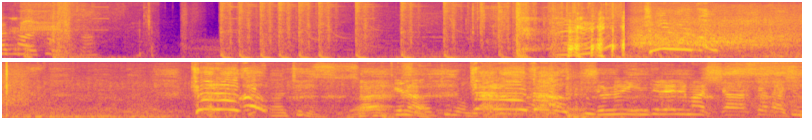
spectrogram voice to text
Kalk kalk kalk. Sakin ol. Şunu indirelim aşağı arkadaşlar.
